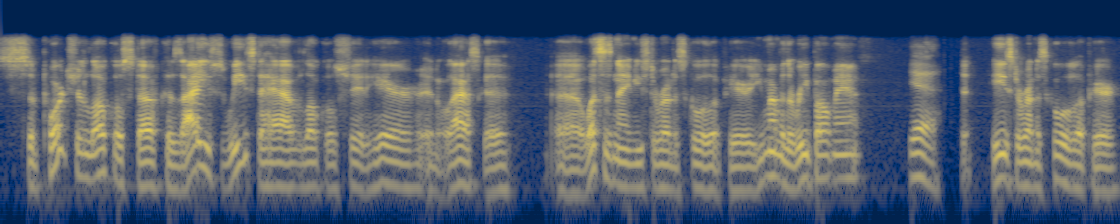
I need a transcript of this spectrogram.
support your local stuff because I used we used to have local shit here in Alaska. Uh, what's his name used to run a school up here? You remember the Repo Man? Yeah. He used to run a school up here,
